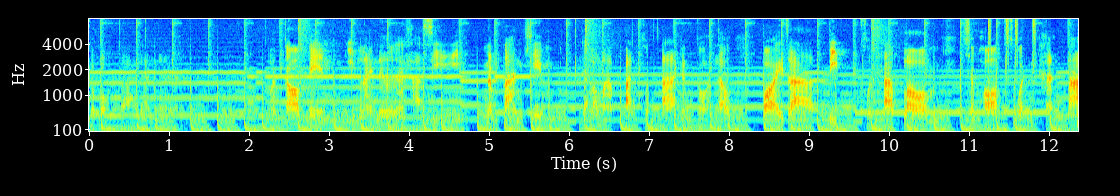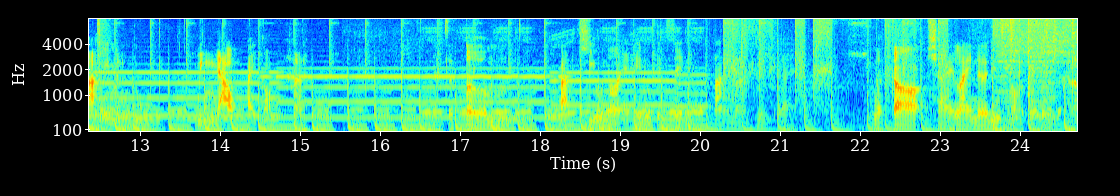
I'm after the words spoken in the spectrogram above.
กระบอกตาด้านหน้า แล้วก็เป็นอินไลเนอร์นะคะ สีน้ำตาลเข้ม เดี๋ยวเรามาปัดขนตากันก่อนแล้ว ปอยจะติดขนตาปลอม เฉพาะส่วนหางตาให้มันดู วิ่งยาวออกไปก่อนค่ะอยากจะเติมปัดคิ้วหน่อยให้ดูเป็นเส้นตั้งมากขึ้นก็ได้ แล้วก็ใช้ไลเนอร์ดินสอตัวเดิมนะคะ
